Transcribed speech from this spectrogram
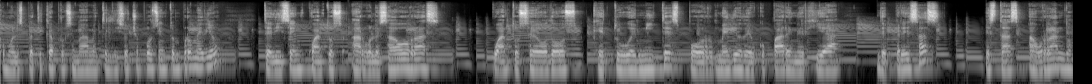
como les platica aproximadamente el 18% en promedio, te dicen cuántos árboles ahorras, cuánto CO2 que tú emites por medio de ocupar energía de presas, estás ahorrando.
